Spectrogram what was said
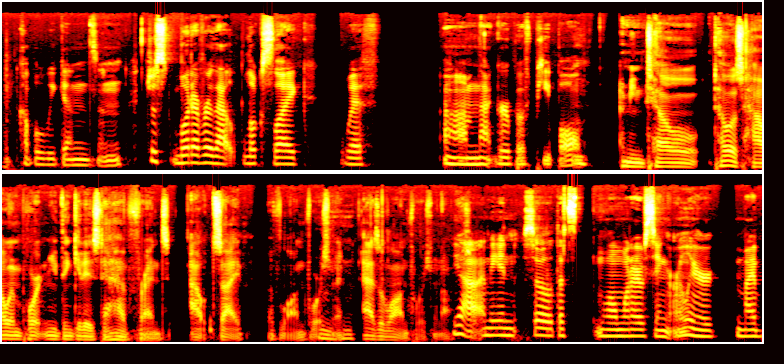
a couple weekends and just whatever that looks like with um, that group of people. I mean, tell tell us how important you think it is to have friends outside of law enforcement as a law enforcement officer. Yeah, I mean, so that's well, what I was saying earlier. My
